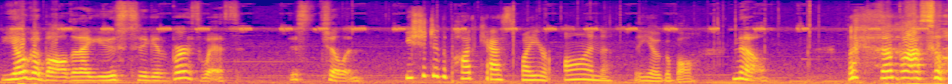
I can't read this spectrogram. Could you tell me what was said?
yoga ball that I used to give birth with. Just chilling. You should do the podcast while you're on the yoga ball. No. It's impossible.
